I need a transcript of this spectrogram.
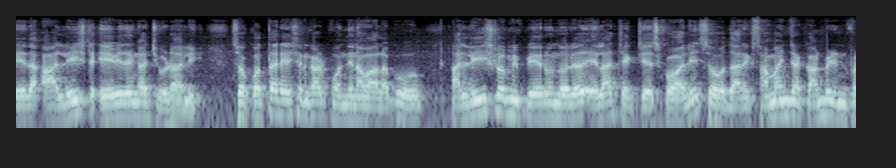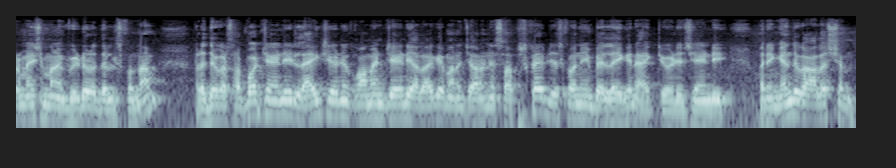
లేదా? ఆ లిస్ట్ ఏ విధంగా చూడాలి? సో కొత్త రేషన్ కార్డ్ పొందిన వాళ్ళకు ఆ లిస్ట్లో మీ పేరు ఉందో లేదో ఎలా చెక్ చేసుకోవాలి? సో దానికి సంబంధించిన కంప్లీట్ ఇన్ఫర్మేషన్ మనం వీడియోలో తెలుసుకుందాం. ప్రతి ఒక్కరు సపోర్ట్ చేయండి లైక్ చేయండి కామెంట్ చేయండి అలాగే మన ఛానల్ని సబ్స్క్రైబ్ చేసుకొని బెల్ ఐకన్ యాక్టివేట్ చేయండి. మరి ఇంకెందుకు ఆలస్యం?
